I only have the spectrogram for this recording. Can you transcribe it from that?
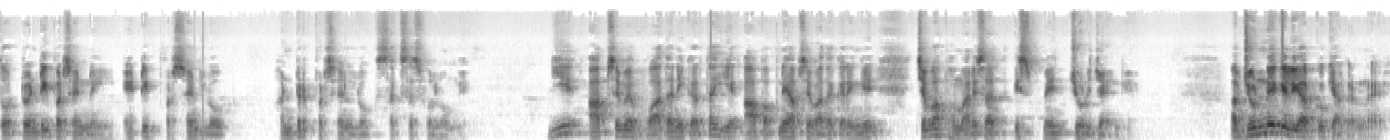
तो ट्वेंटी परसेंट नहीं एटी परसेंट लोग हंड्रेड परसेंट लोग सक्सेसफुल होंगे। ये आपसे मैं वादा नहीं करता, ये आप अपने आप से वादा करेंगे जब आप हमारे साथ इसमें जुड़ जाएँगे। अब जुड़ने के लिए आपको क्या करना है?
